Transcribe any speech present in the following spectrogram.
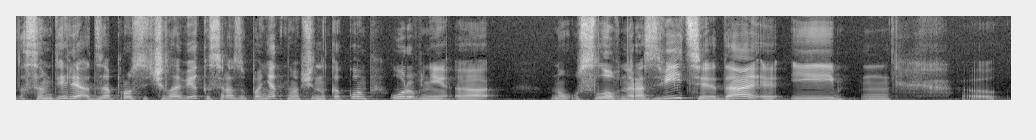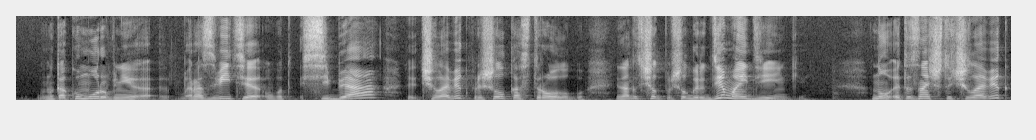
На самом деле от запроса человека сразу понятно вообще на каком уровне, э, ну, условно, развития, да, э, и на каком уровне э, развития вот себя человек пришел к астрологу. Иногда человек пришел и говорит, где мои деньги? Ну, это значит, что человек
